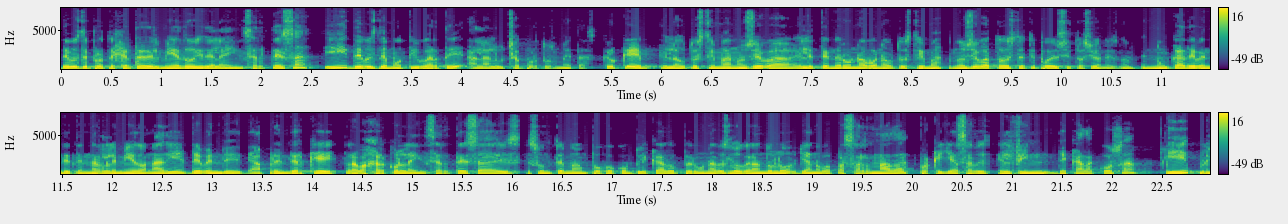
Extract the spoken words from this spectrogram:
Debes de protegerte del miedo y de la incerteza y debes de motivarte a la lucha por tus metas. Creo que el autoestima nos lleva, el tener una buena autoestima nos lleva a todo este tipo de situaciones, ¿no? Nunca deben de tenerle miedo a nadie, deben de aprender que trabajar con la incerteza es, es un tema un poco complicado, pero una vez lográndolo ya no va a pasar nada porque ya sabes el fin de cada cosa y pues,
